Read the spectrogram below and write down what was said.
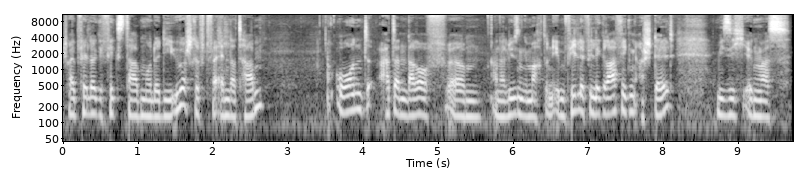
Schreibfehler gefixt haben oder die Überschrift verändert haben. Und hat dann darauf ähm, Analysen gemacht und eben viele, viele Grafiken erstellt, wie sich irgendwas,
